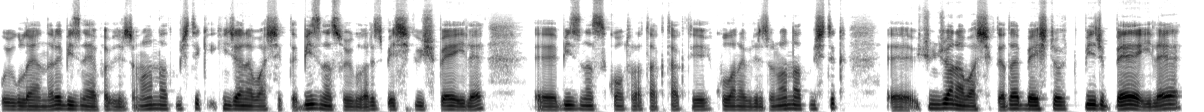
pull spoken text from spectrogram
uygulayanlara biz ne yapabiliriz onu anlatmıştık. 2. ana başlıkta biz nasıl uygularız? 5-2-3-B ile e, biz nasıl kontra atak taktiği kullanabiliriz onu anlatmıştık. E, 3. ana başlıkta da 5-4-1-B ile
